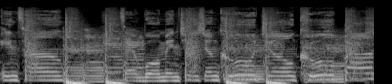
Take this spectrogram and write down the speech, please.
隐藏，在我面前想哭就哭吧。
